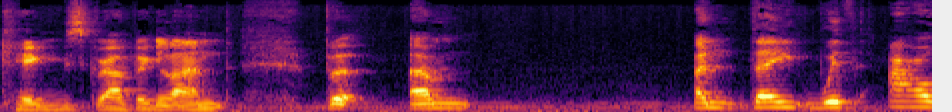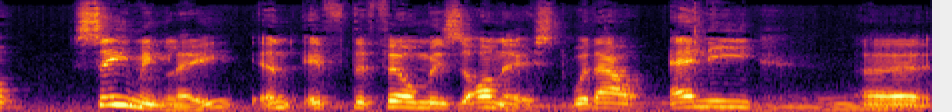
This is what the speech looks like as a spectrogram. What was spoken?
kings grabbing land, but um, and they without seemingly and if the film is honest without any uh,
